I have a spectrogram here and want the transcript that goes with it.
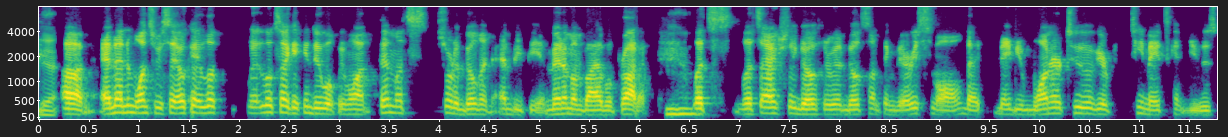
Yeah. Um, and then once we say, okay, look, it looks like it can do what we want then let's sort of build an mvp a minimum viable product mm-hmm. let's let's actually go through and build something very small that maybe one or two of your teammates can use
